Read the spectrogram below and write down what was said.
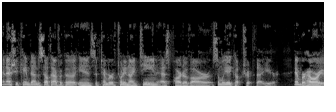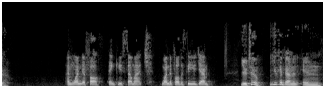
and actually came down to South Africa in September of 2019 as part of our Sommelier Cup trip that year. Amber, how are you? I'm wonderful. Thank you so much. Wonderful to see you, Jim. You too. You came down in, in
